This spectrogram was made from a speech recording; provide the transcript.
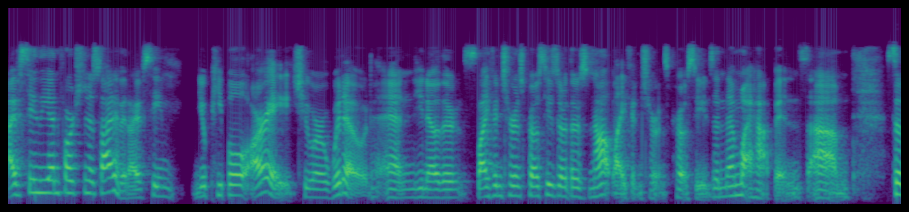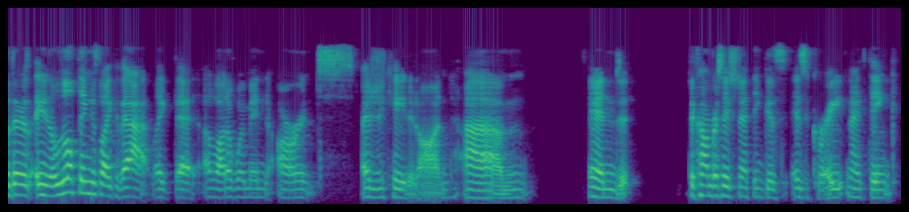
I've seen the unfortunate side of it. I've seen you know, people our age who are widowed, and you know there's life insurance proceeds or there's not life insurance proceeds, and then what happens? Um, so there's you know little things like that, like that a lot of women aren't educated on, um, and the conversation I think is is great, and I think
